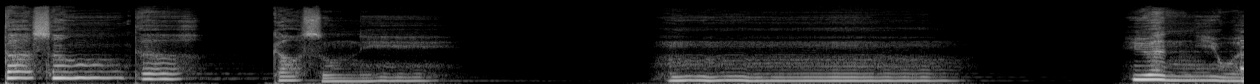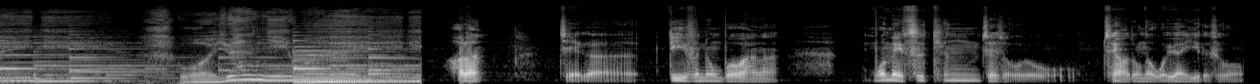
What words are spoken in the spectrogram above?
大声的告诉你。嗯，愿意为你，我愿意为你。好了，这个第一分钟播完了。我每次听这首陈晓东的《我愿意》的时候，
